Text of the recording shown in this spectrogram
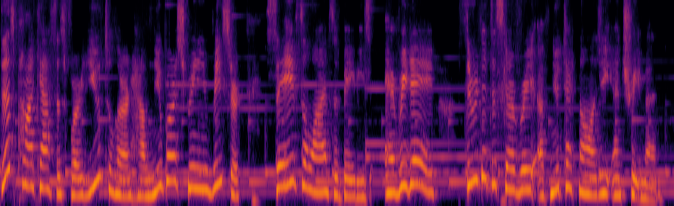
This podcast is for you to learn how newborn screening research saves the lives of babies every day through the discovery of new technology and treatment.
